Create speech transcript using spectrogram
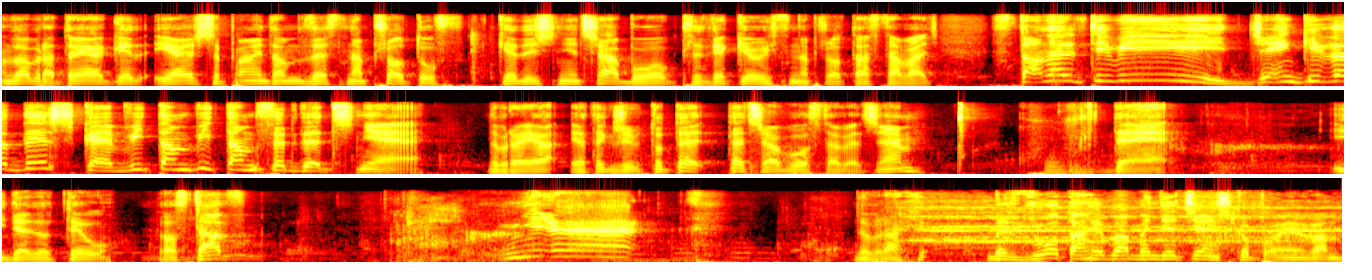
Dobra, to ja, ja jeszcze pamiętam ze snapshotów. Kiedyś nie trzeba było przez jakiegoś snapshota stawać. Stanel TV! Dzięki za dyszkę! Witam, witam serdecznie! Dobra, ja, ja te grzyby... To te, te trzeba było stawiać, nie? Kurde. Idę do tyłu. Zostaw! Nie! Dobra, bez złota chyba będzie ciężko, powiem wam.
